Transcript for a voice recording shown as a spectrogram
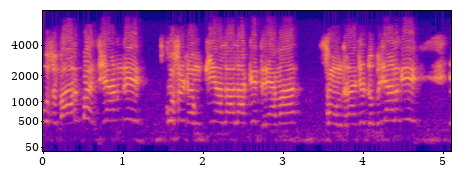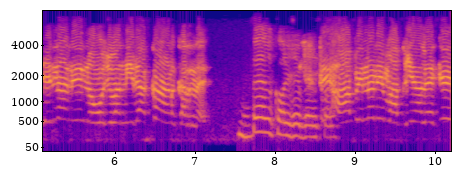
ਉਸ ਬਾਹਰ ਭੱਜ ਜਾਣਗੇ ਉਸ ਡੌਂਕੀਆਂ ਲਾ ਲਾ ਕੇ ਦਰਿਆਵਾਂ ਸਮੁੰਦਰਾਂ 'ਚ ਡੁੱਬ ਜਾਣਗੇ। ਇਹਨਾਂ ਨੇ ਨੌਜਵਾਨੀ ਦਾ ਘਾਣ ਕਰਨਾ ਹੈ। ਬਿਲਕੁਲ ਜੀ ਤੇ ਬਿਲਕੁਲ ਆਪ ਇਹਨਾਂ ਨੇ ਮਾਫੀਆਂ ਲੈ ਕੇ।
